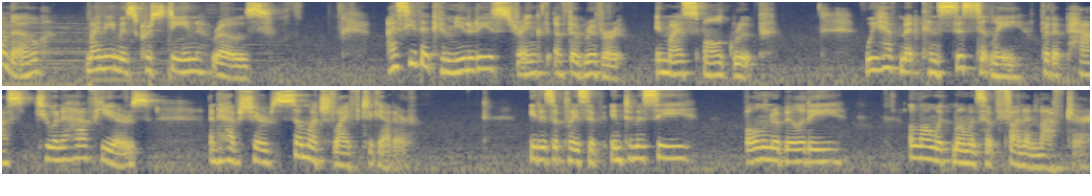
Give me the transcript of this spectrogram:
Hello, my name is Christine Rose. I see the community strength of the river in my small group. We have met consistently for the past two and a half years and have shared so much life together. It is a place of intimacy, vulnerability, along with moments of fun and laughter.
